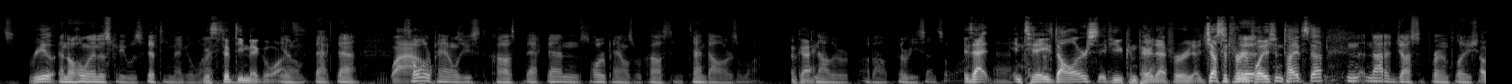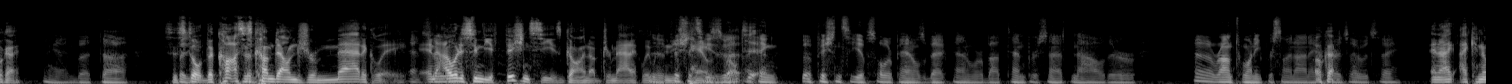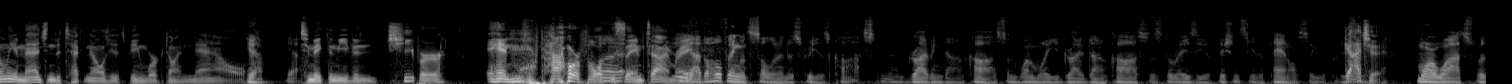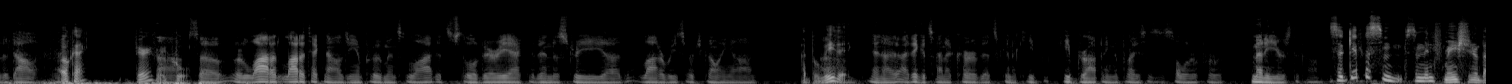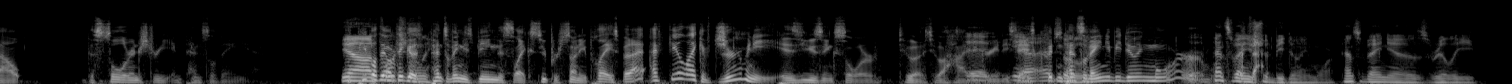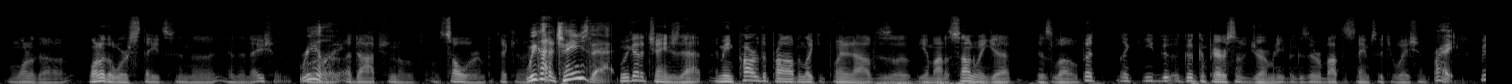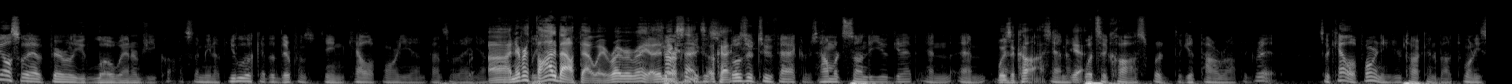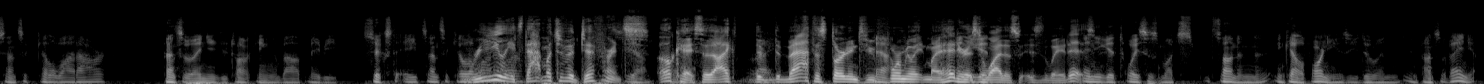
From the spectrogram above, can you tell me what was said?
megawatts, really. and the whole industry was 50 megawatts. It was 50 megawatts. You know, back then. wow. Solar panels used to cost back then. Solar panels were costing ten dollars a watt. Okay. Now they're about thirty cents a watt. Is that in today's dollars? If you compare Yeah. that for adjusted for Uh, inflation type stuff? N- not adjusted for inflation? Okay. Okay, but uh, So But still, the cost has come down dramatically, and I would assume the efficiency has gone up dramatically the within these panels efficiencies. well I think the efficiency of solar panels back then were about ten percent. Now they're uh, around twenty percent on Okay. average. I would say. And I, I can only imagine the technology that's being worked on now Yeah. Yeah. to make them even cheaper and more powerful at the same time, right? Yeah, the whole thing with solar industry is cost, uh, driving down costs. And one way you drive down costs is to raise the efficiency of the panels, so you're producing Gotcha. more watts for the dollar. Right? Okay. Very, very Uh, cool. So there are a lot of lot of technology improvements. A lot. It's still a very active industry. Uh, a lot of research going on. I believe Um, it. And I, I think it's on a curve that's going to keep keep dropping the prices of solar for many years to come. So give us some, some information about the solar industry in Pennsylvania. Yeah, People don't think of Pennsylvania as being this like super sunny place, but I, I feel like if Germany is using solar to a to a high Uh, degree these yeah, days, couldn't absolutely. Pennsylvania be doing more? or Pennsylvania should be doing more. Pennsylvania is really one of the one of the worst states in the in the nation for Really? adoption of, of solar in particular. We got to change that. we got to change that. I mean, part of the problem, like you pointed out, is uh, the amount of sun we get is low. But like you, a good comparison to Germany because they're about the same situation. Right. We also have fairly low energy costs. I mean, if you look at the difference between California and Pennsylvania, Uh, I never least- thought about it that way. Right, right, right. That Sure, makes sense. Okay. Those are two factors: how much sun do you get, and and What's it cost? and Yeah. what's it cost for to get power off the grid. So California, you're talking about twenty cents a kilowatt hour. Pennsylvania, you're talking about maybe six to eight cents a kilowatt. Really, hour. it's that much of a difference. Yeah. Okay, so I the, Right. the math is starting to Yeah. formulate in my head And here as to why this is the way it is. and you get twice as much sun in in California as you do in, in Pennsylvania.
